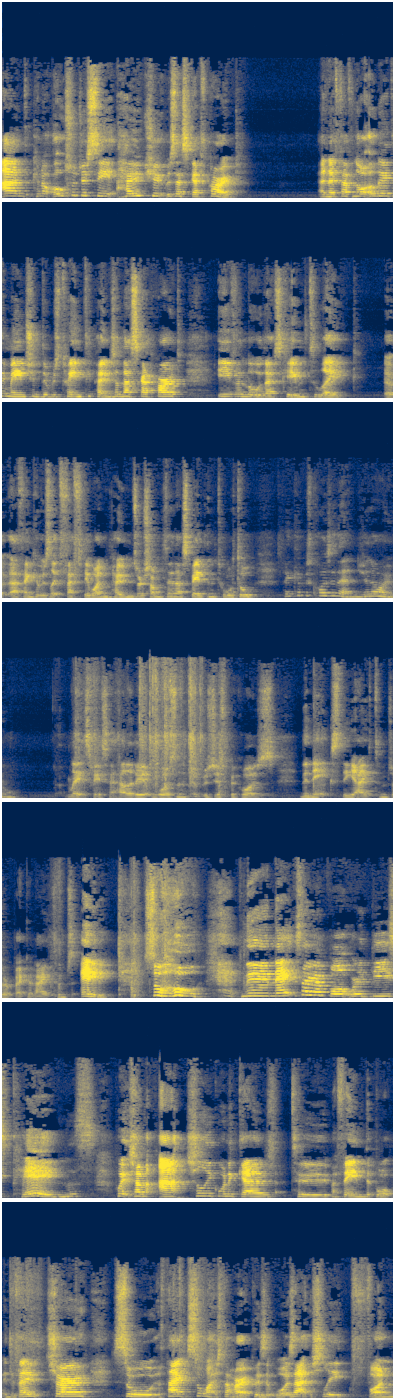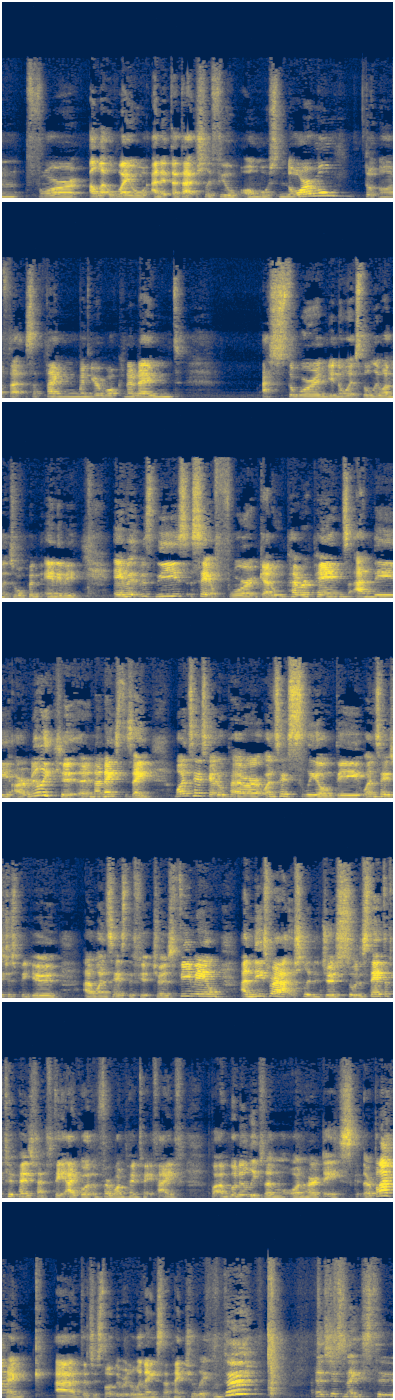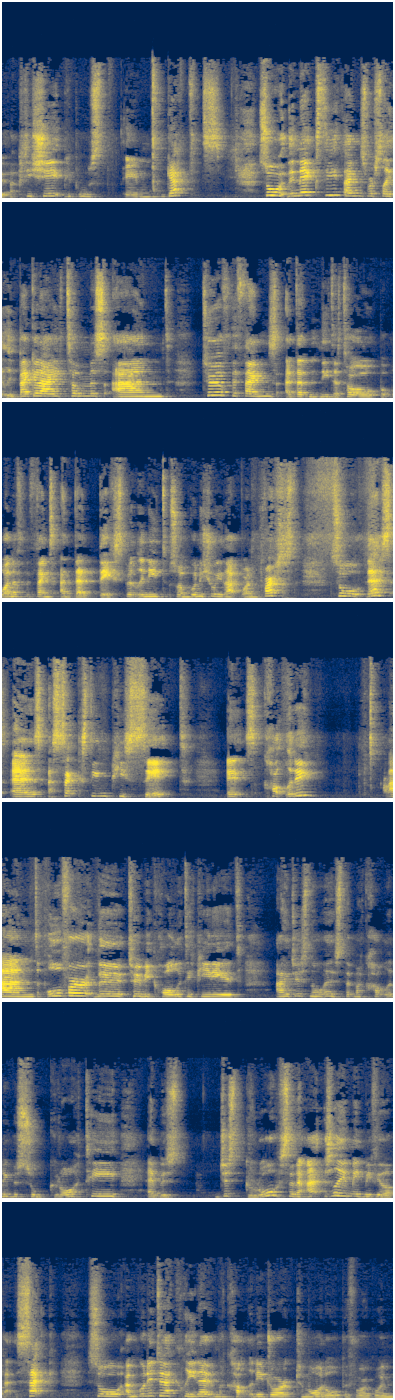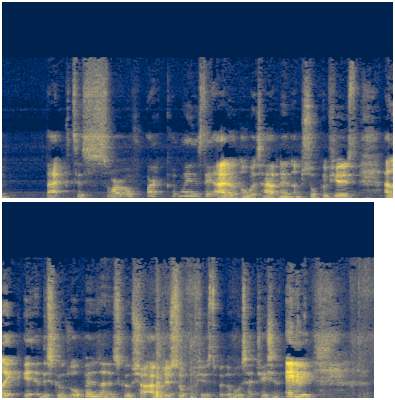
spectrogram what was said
And can I also just say, how cute was this gift card? And if I've not already mentioned, there was £20 on this gift card, even though this came to like, I think it was like £51 or something I spent in total think it was because of the engine oil. Let's face it, Hilary, it wasn't. It was just because the next the items are bigger items. Anyway, so the next thing I bought were these pens, which I'm actually going to give to my friend that bought me the voucher. So thanks so much to her because it was actually fun for a little while and it did actually feel almost normal. Don't know if that's a thing when you're walking around a store and you know it's the only one that's open. Anyway, um, it was these set of four Girl Power pens and they are really cute and a nice design. One says Girl Power, one says Slay All Day, one says Just Be You and one says The Future is Female and these were actually reduced so instead of £2.50 I got them for £1.25 but I'm going to leave them on her desk. They're black ink and I just thought they were really nice. I think she'll like them too. It's just nice to appreciate people's um, gifts. So the next three things were slightly bigger items and two of the things I didn't need at all, but one of the things I did desperately need. So I'm going to show you that one first. So this is a 16 piece set. It's cutlery and over the two week holiday period, I just noticed that my cutlery was so grotty. It was just gross and it actually made me feel a bit sick. So I'm going to do a clean out in my cutlery drawer tomorrow before going back to sort of work on Wednesday. I don't know what's happening. I'm so confused. I like it, the school's open and the school's shut. I'm just so confused about the whole situation. Anyway,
